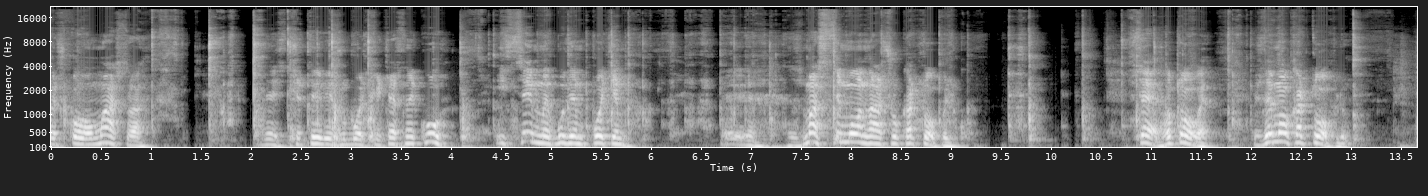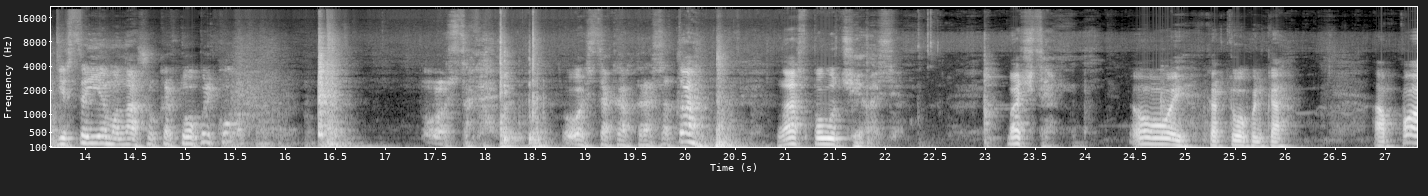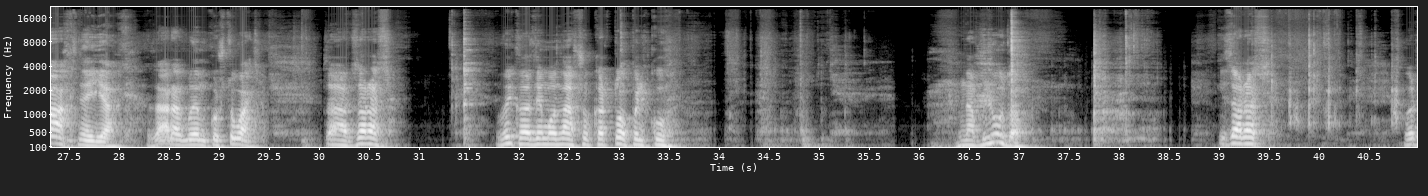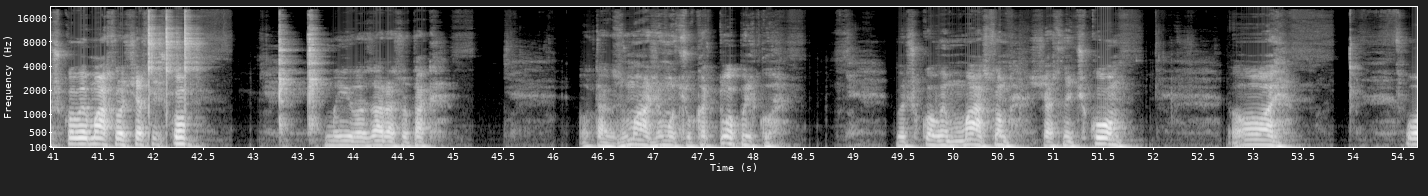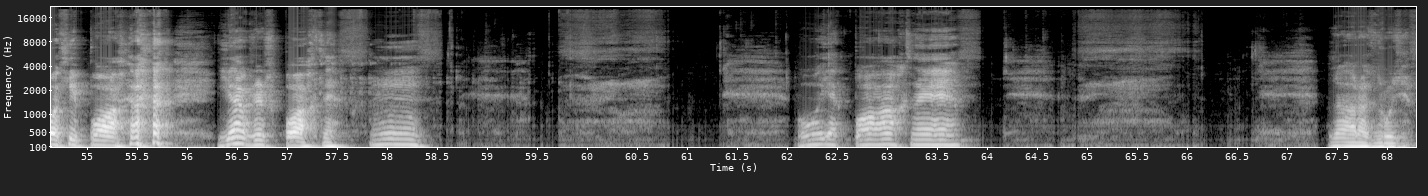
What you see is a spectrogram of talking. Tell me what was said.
вершкового масла, десь 4 зубочки часнику. І з цим ми будемо потім е, змастимо нашу картопельку. Все, готове. Ждемо картоплю. Дістаємо нашу картопельку. Ось така. Ось така красота у нас вийшла. Бачите? Ой, картопелька. А пахне як. Зараз будемо куштувати. Так, зараз викладемо нашу картопельку на блюдо. І зараз вершкове масло з часничком. Ми його зараз отак, отак змажемо цю картопельку вершковим маслом, часничком. Ой. Ох і пах. Як же ж пахне. Ой, як пахне. Зараз, друзі.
